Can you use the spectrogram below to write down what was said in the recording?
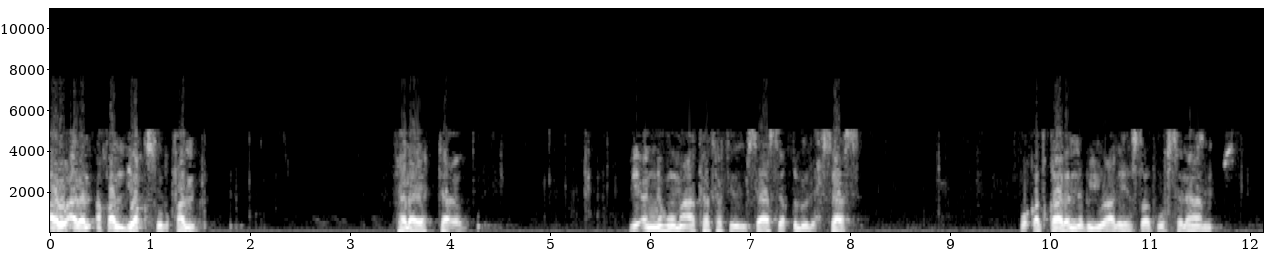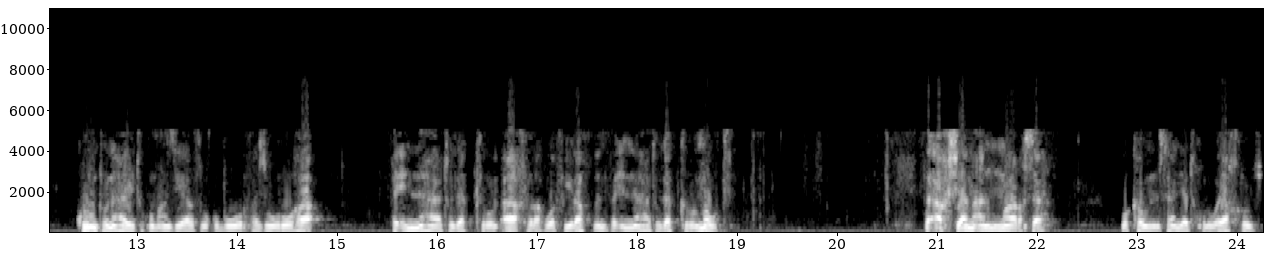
أو على الأقل يقسو القلب فلا يتعظ لأنه مع كثرة الإمساس يقل الإحساس. وقد قال النبي عليه الصلاة والسلام كنت نهيتكم عن زيارة القبور فزوروها فإنها تذكر الآخرة وفي لفظ فإنها تذكر الموت. فأخشى مع الممارسة وكون الإنسان يدخل ويخرج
